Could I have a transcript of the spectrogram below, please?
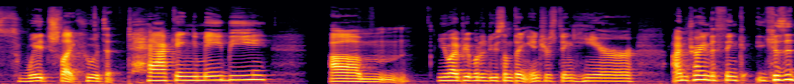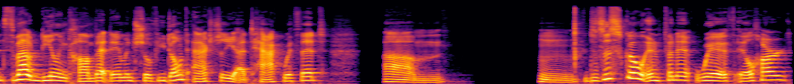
switch like who it's attacking, maybe, um, you might be able to do something interesting here. I'm trying to think because it's about dealing combat damage. So if you don't actually attack with it, um, hmm, does this go infinite with Ilharg?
